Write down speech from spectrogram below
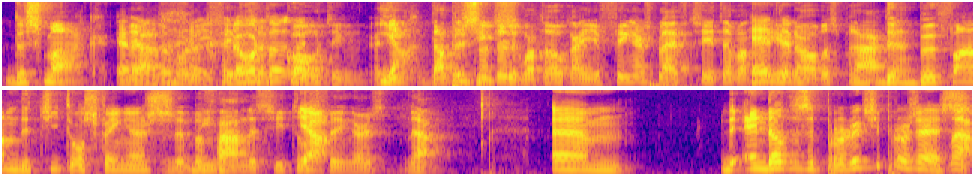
de smaak eraan Ja, dan wordt gegeven. Dan een wordt de- coating. En ja, die, dat precies. is natuurlijk wat er ook aan je vingers blijft zitten, wat we de- eerder al de bespraken. befaamde Cheetos vingers. De, die- befaamde Cheetos vingers. Ja. Ehm, de- en dat is het productieproces. Nou,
